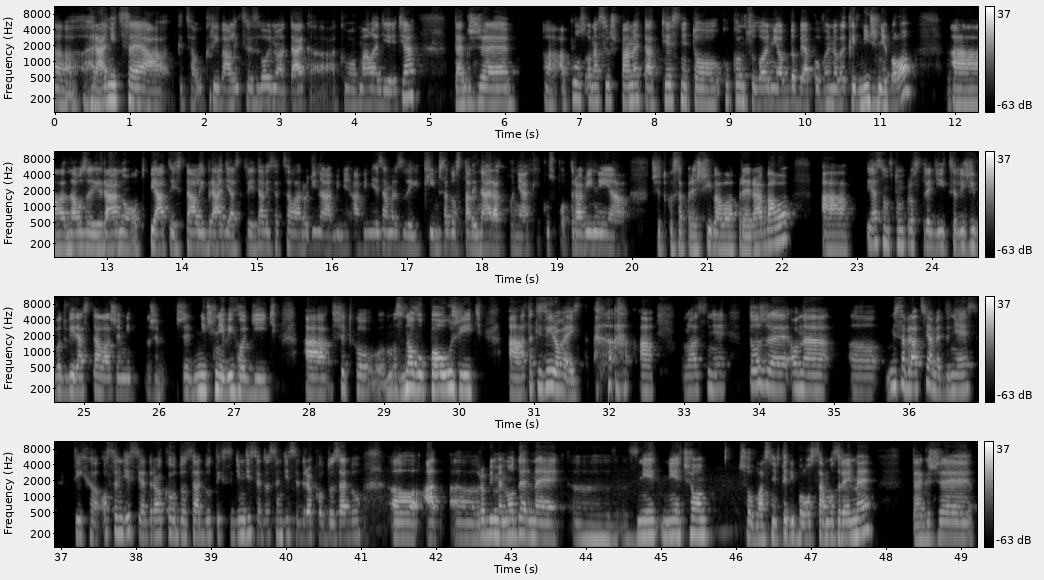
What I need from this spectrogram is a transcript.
hranice a keď sa ukrývali cez vojnu a tak, ako malé dieťa. Takže a plus ona si už pamätá tesne to ku koncu vojny obdobia po vojnové, keď nič nebolo a naozaj ráno od 5. stáli v rade a striedali sa celá rodina, aby, ne, aby nezamrzli, kým sa dostali nárad po nejaký kus potraviny a všetko sa prešívalo a prerábalo. A ja som v tom prostredí celý život vyrastala, že, mi, že, že nič nevyhodiť a všetko znovu použiť a taký zero waste. a vlastne to, že ona, uh, my sa vraciame dnes tých 80 eh, rokov dozadu, tých 70-80 rokov dozadu uh, a uh, robíme moderné uh, nie, niečo, čo vlastne vtedy bolo samozrejme. Takže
